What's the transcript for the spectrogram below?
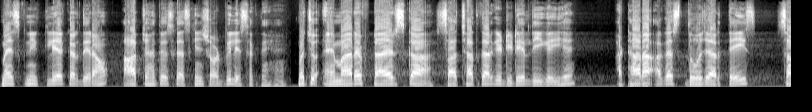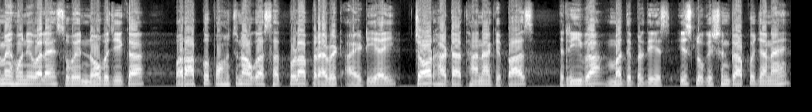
मैं स्क्रीन क्लियर कर दे रहा हूँ। आप चाहें तो इसका स्क्रीनशॉट भी ले सकते हैं। बच्चों एमआरएफ टायर्स का साक्षात्कार की डिटेल दी गई है। 18 अगस्त 2023 समय होने वाला है सुबह नौ बजे का। और आपको पहुँचना होगा सतपुड़ा प्राइवेट आईटीआई चौरहाटा थाना के पास, रीवा, मध्य प्रदेश। इस लोकेशन पे आपको जाना है।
